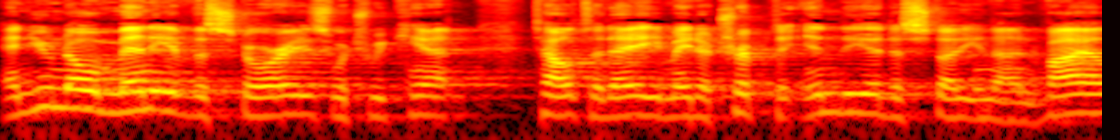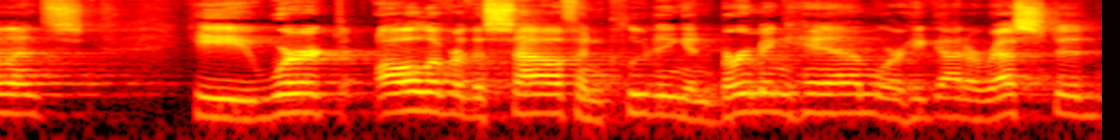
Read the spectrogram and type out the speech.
And you know many of the stories which we can't tell today. He made a trip to India to study nonviolence. He worked all over the South, including in Birmingham, where he got arrested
